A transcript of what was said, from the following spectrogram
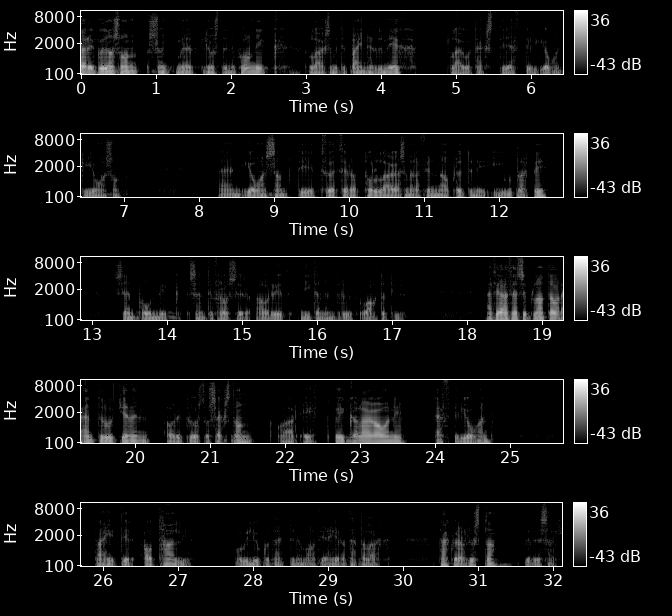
Sverri Guðjónsson söng með hljómsveitinni Pónik, lag sem heitir Bænherðu mig, lag og texti eftir Jóhann G. Jóhansson. En Jóhann samti tvö þeirra tollaga sem er að finna á plötunni í útvarpi sem Pónik sendi frá sér árið 1980. En þegar þessi plata var endurútgefin árið 2016 var eitt aukalag á henni eftir Jóhann. Það heitir Á tali og við ljúkum þættinum á því að heyra þetta lag. Takk fyrir að hlusta, verðið sæl.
